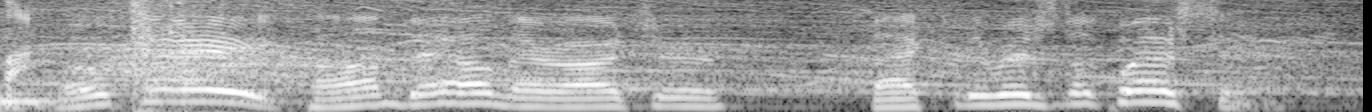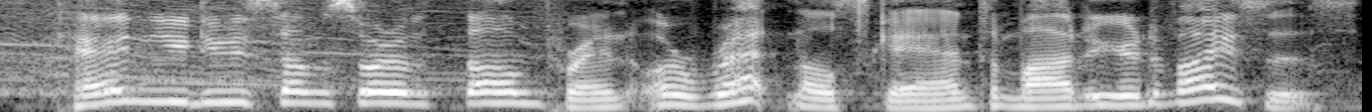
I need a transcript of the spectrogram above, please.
fuck. Okay, calm down there, Archer. Back to the original question. Can you do some sort of thumbprint or retinal scan to monitor your devices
